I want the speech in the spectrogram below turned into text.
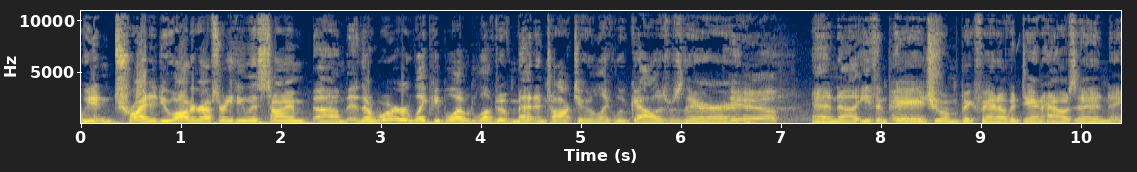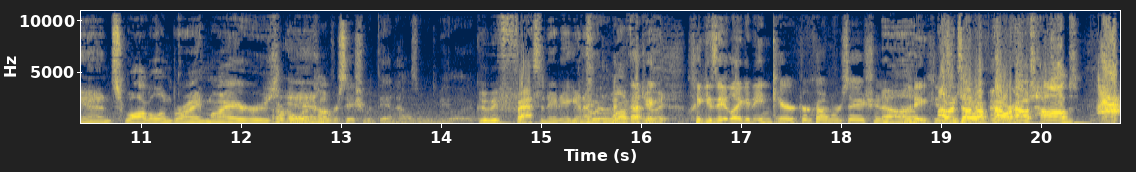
we didn't try to do autographs or anything this time. Um, and there were like people I would love to have met and talked to, like Luke Gallows was there, and, Yeah. and uh, Ethan Page, who I'm a big fan of, and Danhausen, and Swoggle and Brian Myers. I don't know what a conversation with Danhausen would be like. It would be fascinating, and I would love to do it. Like, is it like an in character conversation? Uh, like, I to talk about Powerhouse Hobbs. Ah!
